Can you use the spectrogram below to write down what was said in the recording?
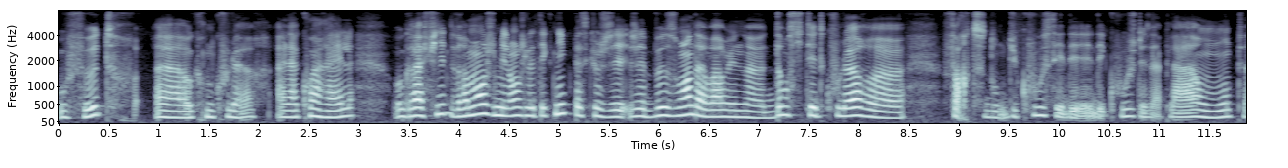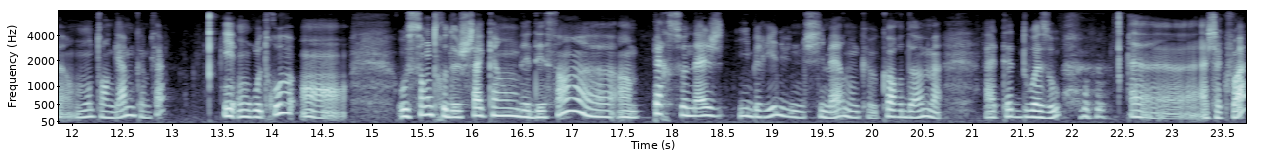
au feutre, au crayon de couleur, à l'aquarelle, au graphite. Vraiment, je mélange les techniques parce que j'ai besoin d'avoir une densité de couleurs forte. Donc du coup, c'est des, couches, des aplats, on monte, on monte en gamme comme ça. Et on retrouve au centre de chacun des dessins euh, un personnage hybride, une chimère, donc euh, corps d'homme à tête d'oiseau, euh, à chaque fois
